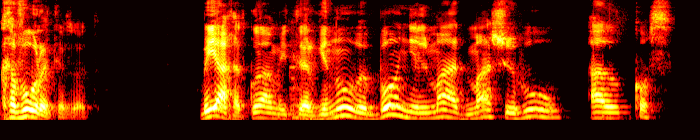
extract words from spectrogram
חבורה כזאת, ביחד, כולם התארגנו ובואו נלמד משהו על כוס.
